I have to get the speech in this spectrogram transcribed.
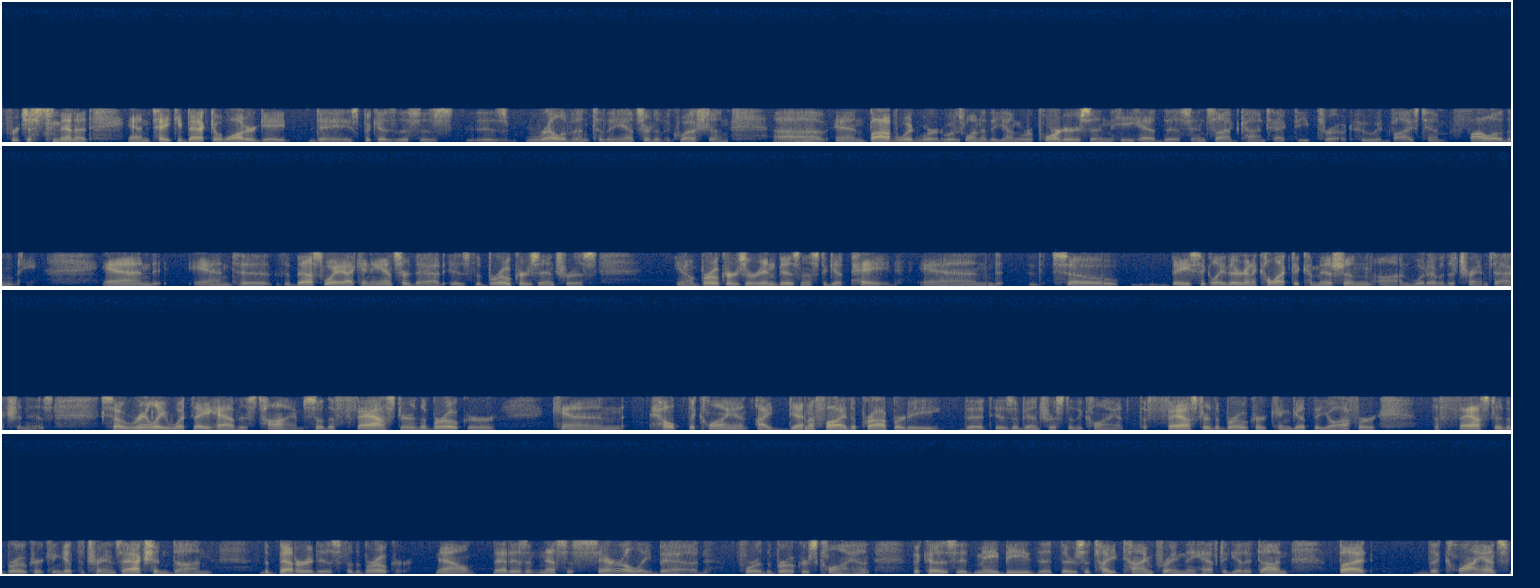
for just a minute and take you back to Watergate days because this is is relevant to the answer to the question. Mm-hmm. Uh, and Bob Woodward was one of the young reporters, and he had this inside contact deep throat who advised him follow the money. And and uh, the best way I can answer that is the broker's interest. You know, brokers are in business to get paid, and so basically they're going to collect a commission on whatever the transaction is. So really what they have is time. So the faster the broker can help the client identify the property that is of interest to the client, the faster the broker can get the offer, the faster the broker can get the transaction done, the better it is for the broker. Now, that isn't necessarily bad for the broker's client because it may be that there's a tight time frame they have to get it done. But the client's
